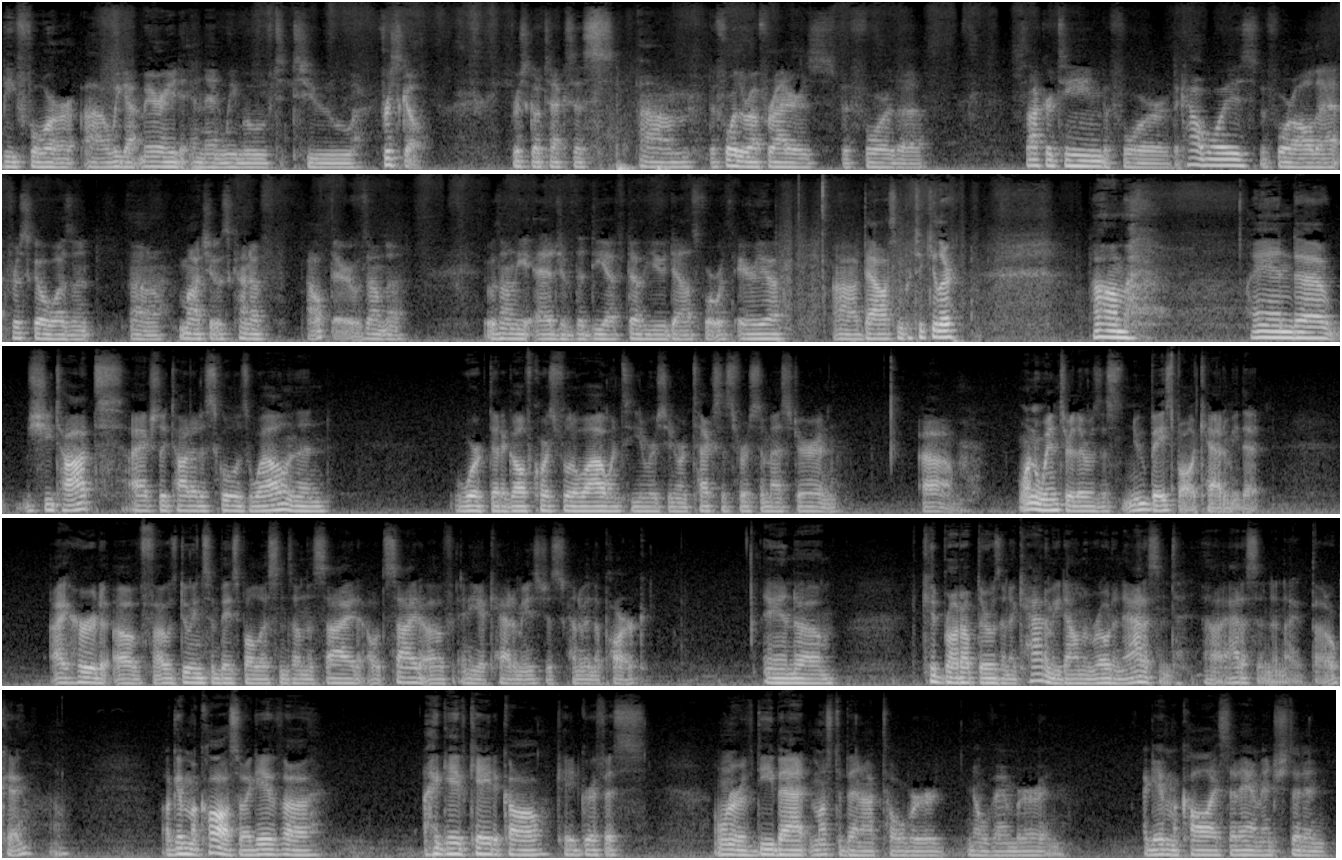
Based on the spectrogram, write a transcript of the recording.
before uh, we got married, and then we moved to Frisco, Frisco, Texas, um, before the Rough Riders, before the soccer team, before the Cowboys, before all that. Frisco wasn't uh, much. It was kind of out there. It was on the it was on the edge of the DFW, Dallas Fort Worth area, uh, Dallas in particular. Um, and uh, she taught. I actually taught at a school as well, and then worked at a golf course for a little while. Went to the University of North Texas for a semester, and um, one winter there was this new baseball academy that I heard of. I was doing some baseball lessons on the side outside of any academies, just kind of in the park and um, kid brought up there was an academy down the road in Addison, uh, Addison, and I thought, okay, I'll give him a call. So I gave uh, I gave Cade a call, Cade Griffiths, owner of DBAT. Must have been October, November, and I gave him a call. I said, hey, I'm interested in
